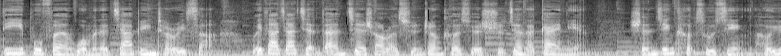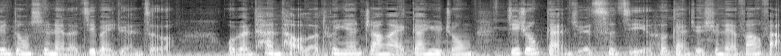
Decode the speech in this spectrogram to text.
第一部分，我们的嘉宾 Teresa 为大家简单介绍了循证科学实践的概念、神经可塑性和运动训练的基本原则。我们探讨了吞咽障碍干预中几种感觉刺激和感觉训练方法。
